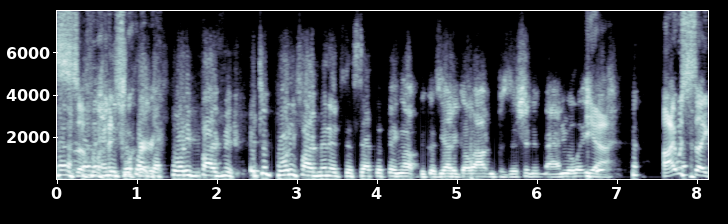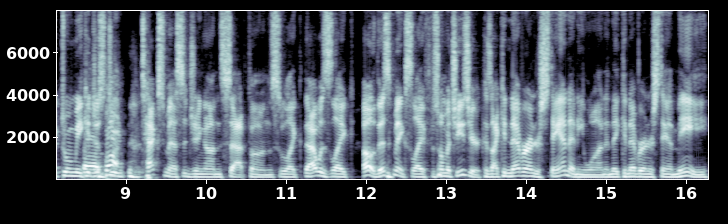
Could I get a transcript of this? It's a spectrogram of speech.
So and it took work. like a 45 minutes. It took 45 minutes to set the thing up because you had to go out and position it manually. Yeah. I was psyched when we could just do text messaging on sat phones. Like that was like, oh, this makes life so much easier because I can never understand anyone and they can never understand me.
